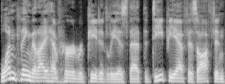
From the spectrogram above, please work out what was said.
one thing that I have heard repeatedly is that the DPF is often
